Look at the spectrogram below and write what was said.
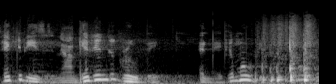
Take it easy. Now get into groovy and make a movie.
